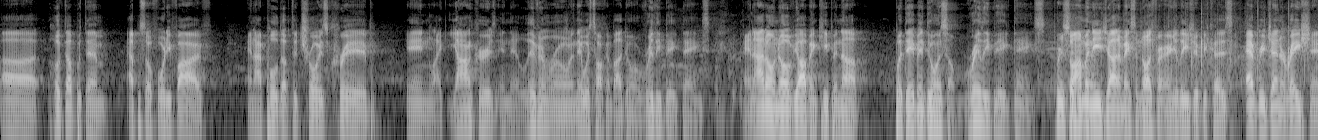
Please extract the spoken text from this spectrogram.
uh, hooked up with them, episode 45, and I pulled up to Troy's crib in like Yonkers in their living room, and they was talking about doing really big things. And I don't know if y'all been keeping up, but they've been doing some really big things. Appreciate so I'm gonna that. need y'all to make some noise for Earn Your Leisure because every generation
